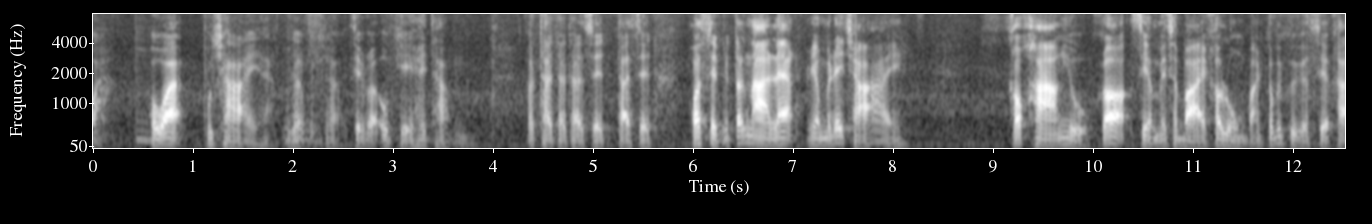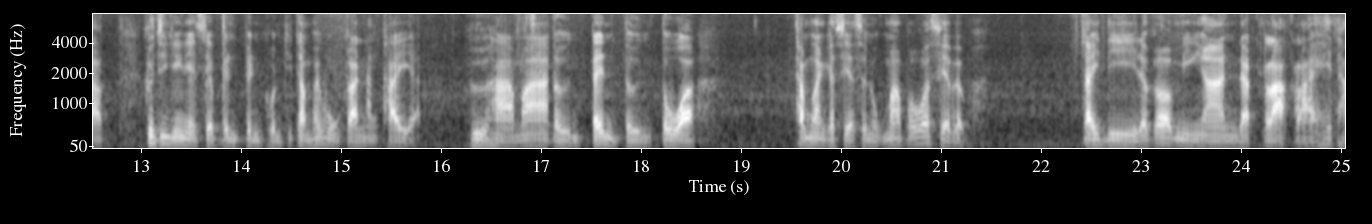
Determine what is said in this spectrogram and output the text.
ว่ะ เพราะว่าผู้ชายอะผู้ชายผู้ชายเสียก็โอเคให้ทำก็ถ่ายถ่ายถ่ายเสร็จถ่ายเสร็จ พอเสร็จไปตั้งนานแล้วยังไม่ได้ฉายเขาค้างอยู่ ก็เสียไม่สบายเข้าโรงพยาบาลก็ไปคุยกับเสียครับ คือจริงๆเนี่ยเสียเป็นเป็นคนที่ทำให้วงการหนังไทยอะฮือฮามากตื่นเต้นตื่นตัว ทำงานกับเสียสนุกมาก เพราะว่าเสียแบบใจดีแล้วก็มีงานหลากหลากหลายให้ท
